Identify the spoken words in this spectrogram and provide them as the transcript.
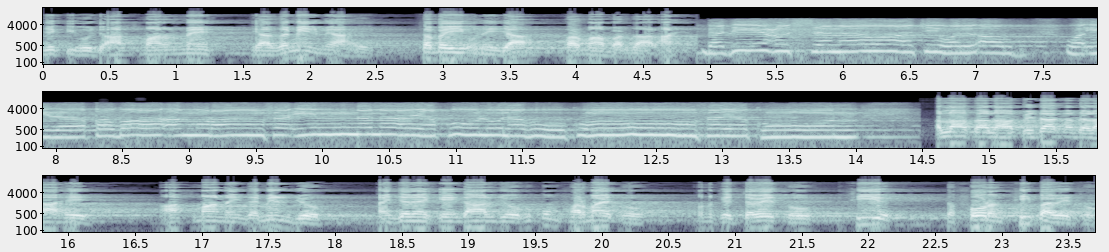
जेकी कुझु आसमाननि में या ज़मीन में आहे सभई उन जा फर्मा बरदार आहिनि بديع السماوات والأرض وإذا قضى أمرا فإنما يقول له كن فيكون अलाह ताला पैदा कंदड़ आहे आसमान ऐं ज़मीन जो ऐं जॾहिं कंहिं ॻाल्हि जो हुकुम फरमाए थो उनखे चवे थो थी त फौरन थी पवे थो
